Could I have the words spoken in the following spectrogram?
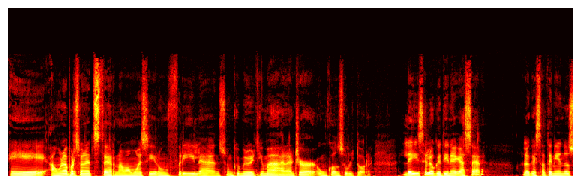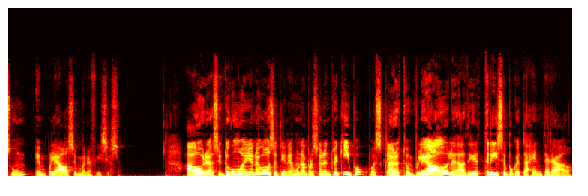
eh, a una persona externa, vamos a decir un freelance, un community manager, un consultor, le dice lo que tiene que hacer, lo que está teniendo es un empleado sin beneficios. Ahora, si tú como dueño de negocio tienes una persona en tu equipo, pues claro, es tu empleado, le das directrices porque estás enterado.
